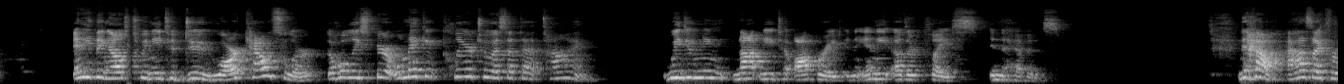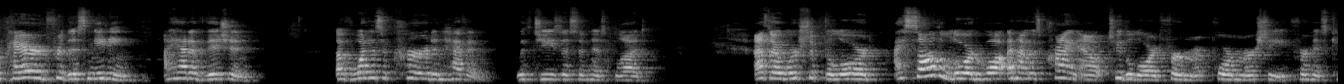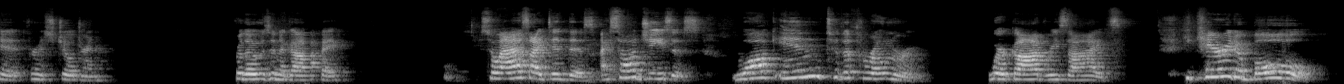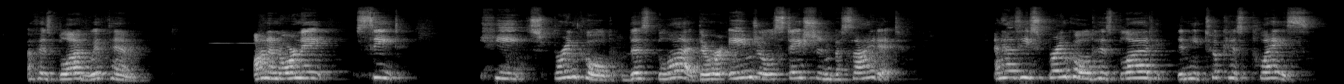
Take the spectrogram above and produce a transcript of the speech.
Anything else we need to do, our counselor, the Holy Spirit, will make it clear to us at that time. We do not need to operate in any other place in the heavens. Now, as I prepared for this meeting, I had a vision of what has occurred in heaven with Jesus and his blood. As I worshiped the Lord, I saw the Lord walk, and I was crying out to the Lord for, mercy for his kid, for his children, for those in agape. So as I did this, I saw Jesus walk into the throne room where God resides. He carried a bowl of his blood with him. On an ornate seat, he sprinkled this blood. There were angels stationed beside it. And as he sprinkled his blood, then he took his place.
